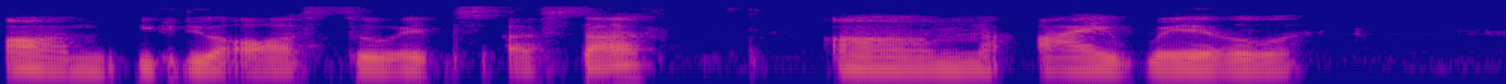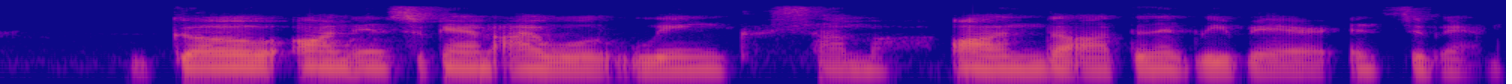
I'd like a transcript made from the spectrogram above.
Um, you could do all sorts of stuff. Um, I will go on Instagram. I will link some on the Authentically Rare Instagram.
